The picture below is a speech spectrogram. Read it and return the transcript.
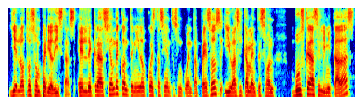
y el otro son periodistas. El de creación de contenido cuesta 150 pesos y básicamente son búsquedas ilimitadas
